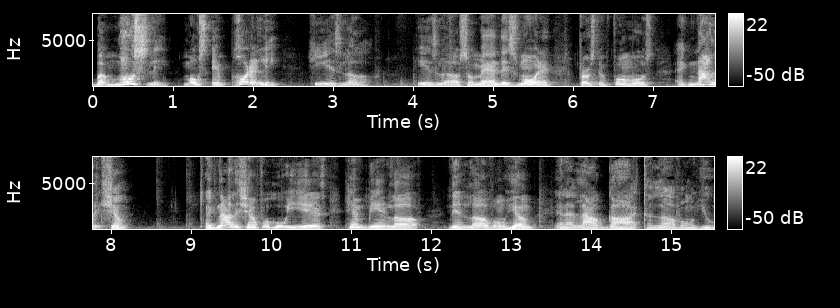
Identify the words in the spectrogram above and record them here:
But mostly, most importantly, he is love. He is love. So man, this morning, first and foremost, acknowledge him. Acknowledge him for who he is, him being love, then love on him and allow God to love on you.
